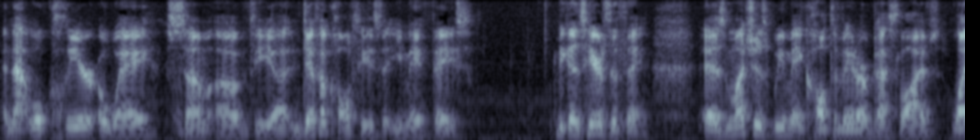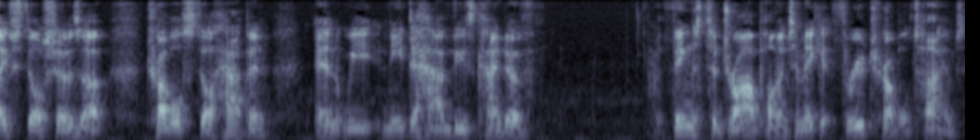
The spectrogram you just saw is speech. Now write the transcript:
And that will clear away some of the uh, difficulties that you may face. Because here's the thing as much as we may cultivate our best lives, life still shows up, troubles still happen, and we need to have these kind of things to draw upon to make it through troubled times.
